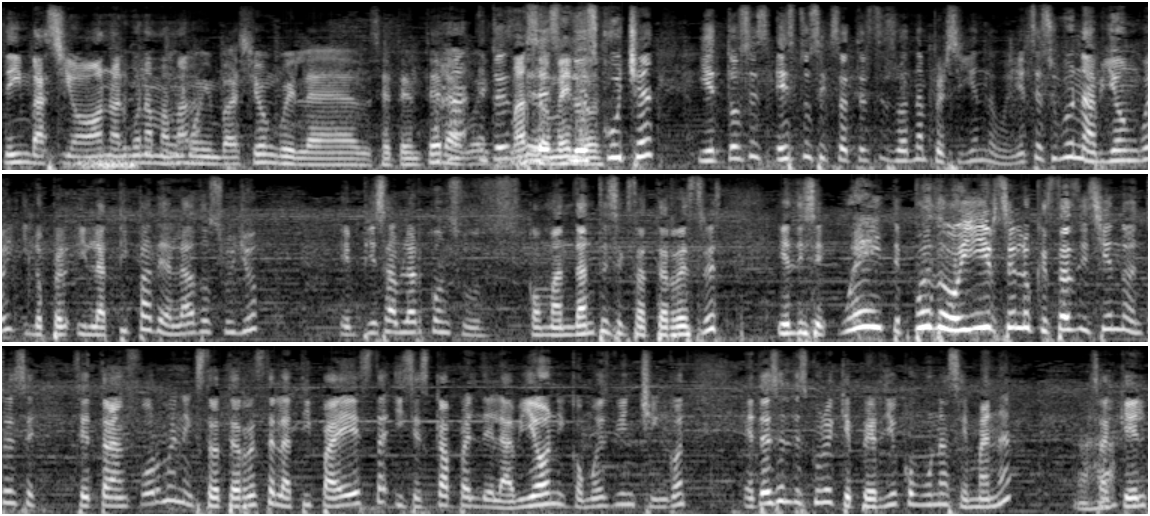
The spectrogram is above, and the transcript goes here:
de invasión o alguna mamada. Como invasión, güey, la setentera, Ajá, güey. entonces Más les- o menos. lo escucha y entonces estos extraterrestres lo andan persiguiendo, güey. Él se sube a un avión, güey, y, lo per- y la tipa de al lado suyo empieza a hablar con sus comandantes extraterrestres y él dice, güey, te puedo oír, sé lo que estás diciendo. Entonces se, se transforma en extraterrestre la tipa esta y se escapa el del avión y como es bien chingón, entonces él descubre que perdió como una semana. O sea que él,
